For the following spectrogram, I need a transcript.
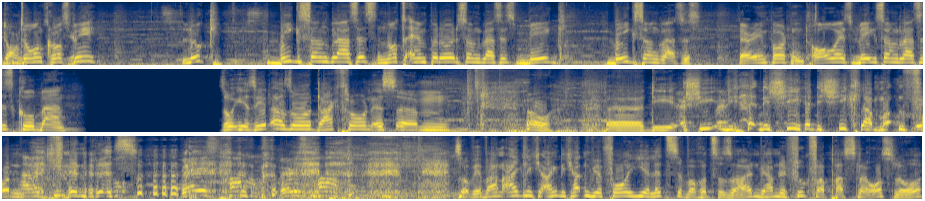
Don, Don Crosby. Look, big sunglasses, not emperor sunglasses, big, big sunglasses. Very important. Always big sunglasses, cool band. So, ihr seht also, Dark Throne ist, ähm, oh, äh, die Ski, die, die Ski, die Skiklamotten von Fenris. Kong? So, wir waren eigentlich, eigentlich hatten wir vor, hier letzte Woche zu sein. Wir haben den Flug verpasst nach Oslo.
